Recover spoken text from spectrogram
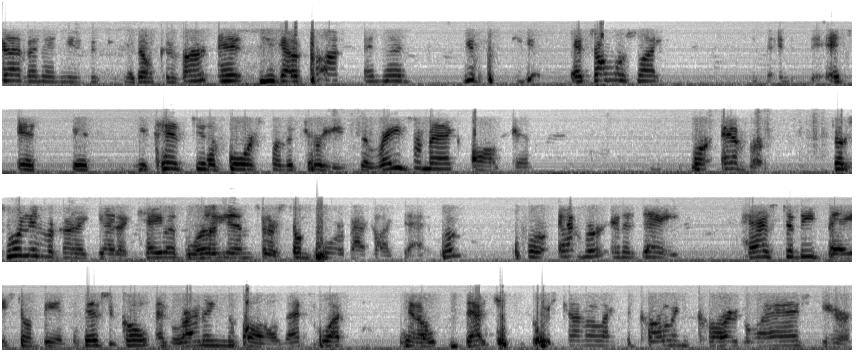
seven, and you, you don't convert, and you got a punt, and then you, it's almost like it, it, it, it, you can't see the forest for the trees. The Razorback offense forever. There's one never going to get a Caleb Williams or some quarterback like that. Look, forever and a day has to be based on being physical and running the ball. That's what you know. That was kind of like the calling card last year.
